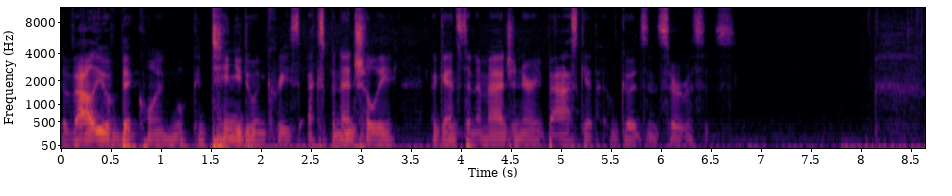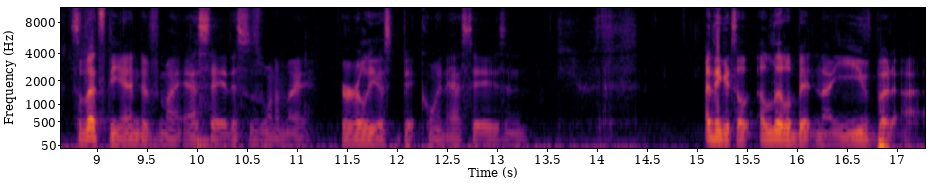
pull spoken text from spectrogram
the value of Bitcoin will continue to increase exponentially against an imaginary basket of goods and services. So that's the end of my essay. This was one of my earliest Bitcoin essays, and I think it's a, a little bit naive, but I,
